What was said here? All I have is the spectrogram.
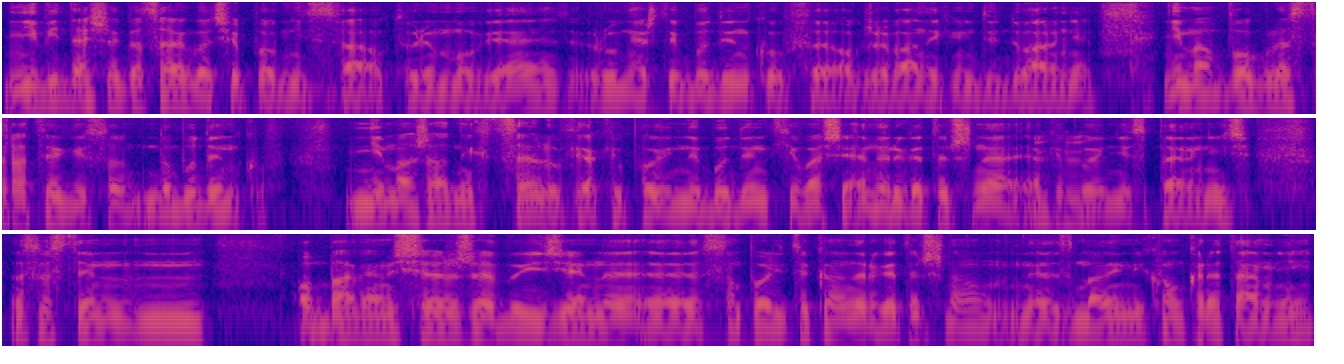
nie widać tego całego ciepłownictwa, o którym mówię, również tych budynków ogrzewanych indywidualnie. Nie ma w ogóle strategii do budynków. Nie ma żadnych celów, jakie powinny budynki właśnie energetyczne, jakie powinni spełnić. W związku z tym mm, Obawiam się, że wyjdziemy e, z tą polityką energetyczną e, z małymi konkretami,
